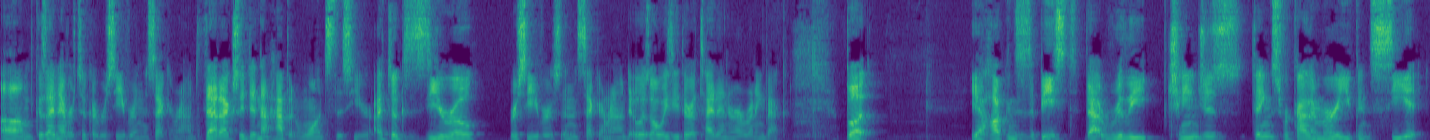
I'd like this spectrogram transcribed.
Because um, I never took a receiver in the second round. That actually did not happen once this year. I took zero receivers in the second round. It was always either a tight end or a running back. But yeah, Hopkins is a beast. That really changes things for Kyler Murray. You can see it.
